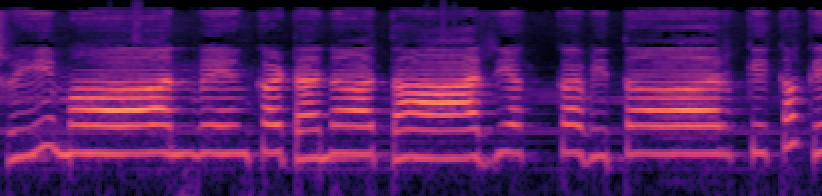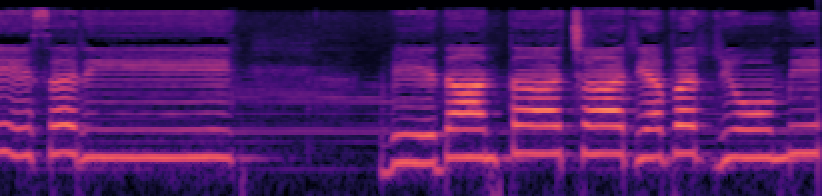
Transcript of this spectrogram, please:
श्रीमान् वेङ्कटनाथार्य कवितार्किककेसरी वेदान्ताचार्यवर्यो मे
